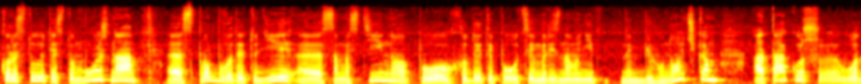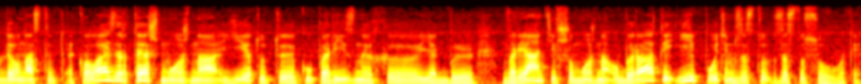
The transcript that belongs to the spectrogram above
користуєтесь, то можна е, спробувати тоді е, самостійно походити по цим різноманітним бігуночкам. А також, е, от, де у нас тут еквалайзер, теж можна, є тут е, купа різних е, якби, варіантів, що можна обирати і потім засто- застосовувати.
